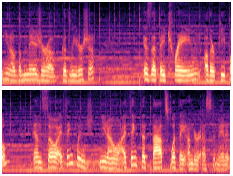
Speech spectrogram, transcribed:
you know, the measure of good leadership is that they train other people. And so I think when, you know, I think that that's what they underestimated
